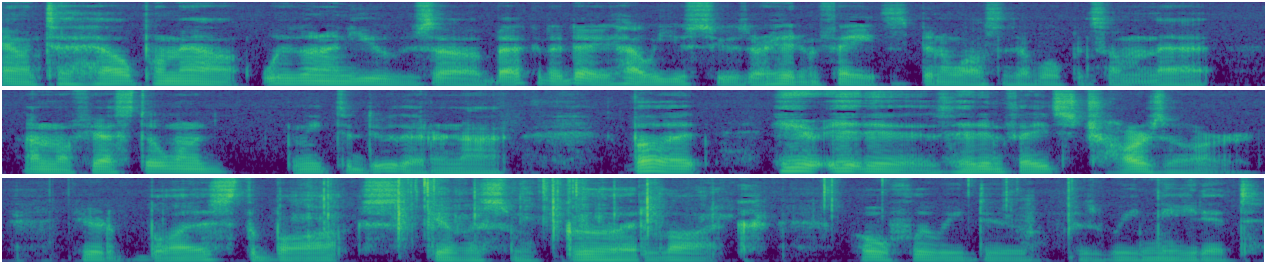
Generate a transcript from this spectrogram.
And to help him out, we're going to use, uh, back in the day, how we used to use our Hidden Fates. It's been a while since I've opened something that. I don't know if y'all still want me to do that or not. But here it is, Hidden Fates Charizard. Here to bless the box, give us some good luck. Hopefully we do, because we need it.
